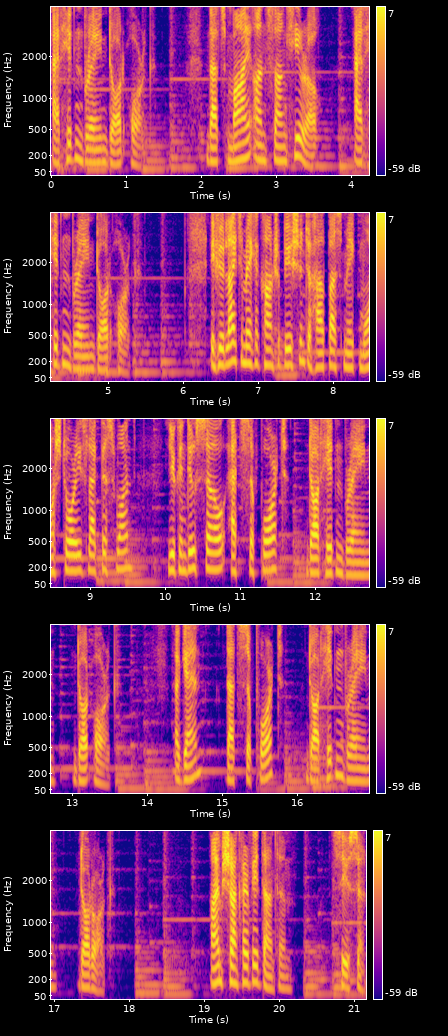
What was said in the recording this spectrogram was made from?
at hiddenbrain.org. That's myunsunghero at hiddenbrain.org. If you'd like to make a contribution to help us make more stories like this one, you can do so at support.hiddenbrain.org. Again, that's support.hiddenbrain.org. I'm Shankar Vedantam. See you soon.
